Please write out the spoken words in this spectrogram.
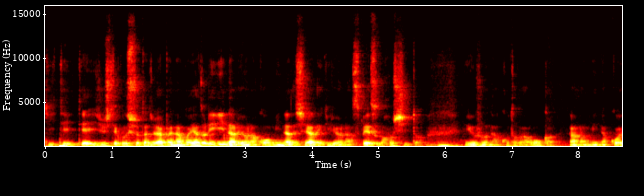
聞いていて移住してくる人たちはやっぱりなんか宿り木になるようなこうみんなでシェアできるようなスペースが欲しいというふうなことが多かあのみんな声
